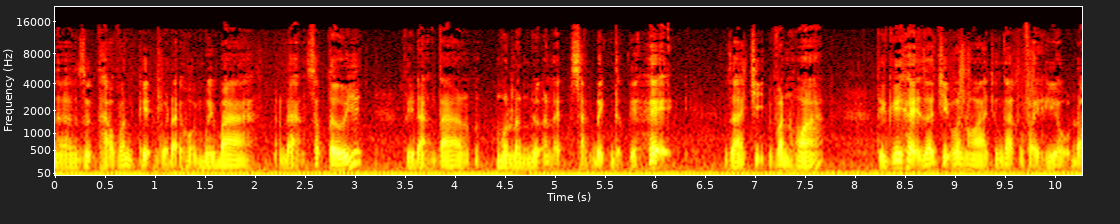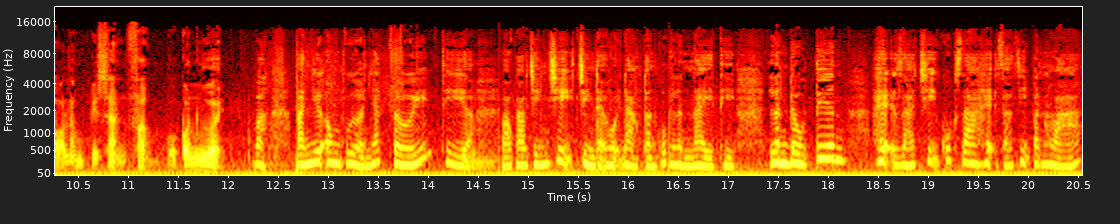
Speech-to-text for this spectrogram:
ờ, dự thảo văn kiện của đại hội 13 đảng sắp tới ấy, thì đảng ta một lần nữa lại xác định được cái hệ giá trị văn hóa thì cái hệ giá trị văn hóa chúng ta cũng phải hiểu đó là một cái sản phẩm của con người Vâng, và như ông vừa nhắc tới thì ừ. báo cáo chính trị trình đại hội Đảng toàn quốc lần này thì lần đầu tiên hệ giá trị quốc gia, hệ giá trị văn hóa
